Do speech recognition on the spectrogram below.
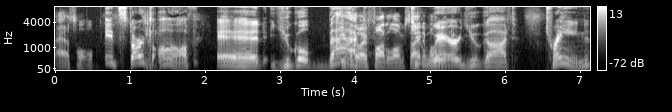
asshole. it starts off and you go back Even though I fought alongside to him where already. you got trained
